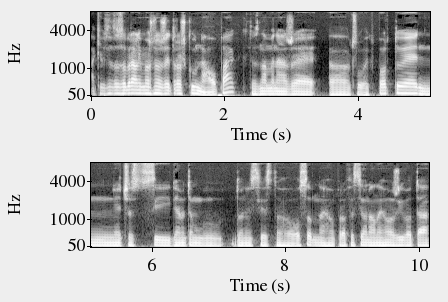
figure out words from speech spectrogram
A keby sme to zobrali možno, že trošku naopak, to znamená, že e, človek športuje, niečo si, dajme tomu, donesie z toho osobného, profesionálneho života,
